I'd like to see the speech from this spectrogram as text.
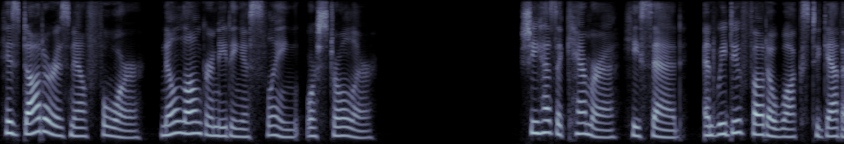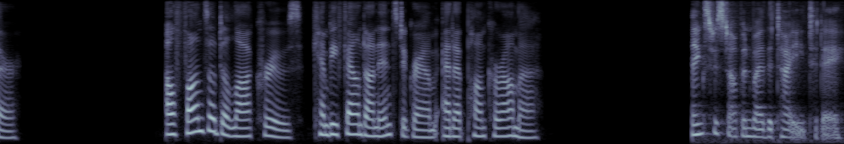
His daughter is now four, no longer needing a sling or stroller. She has a camera, he said, and we do photo walks together. Alfonso de la Cruz can be found on Instagram at @poncarama. Thanks for stopping by the Tyee today.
